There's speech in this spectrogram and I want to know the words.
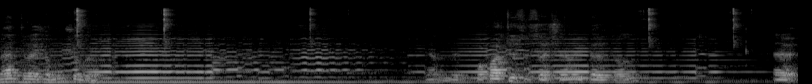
ben tıraş olmuş olurum. Kopartıyorsun saçlarına dikkat et oğlum. Evet.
